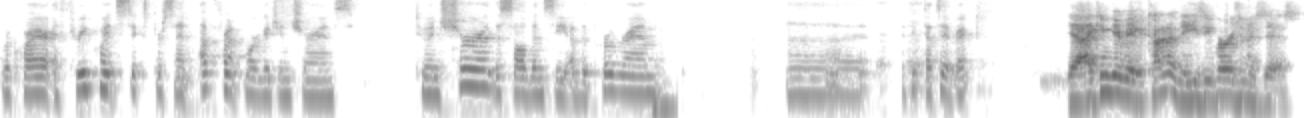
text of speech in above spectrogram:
require a 3.6% upfront mortgage insurance to ensure the solvency of the program. Uh, I think that's it, right? Yeah, I can give you kind of the easy version is this.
